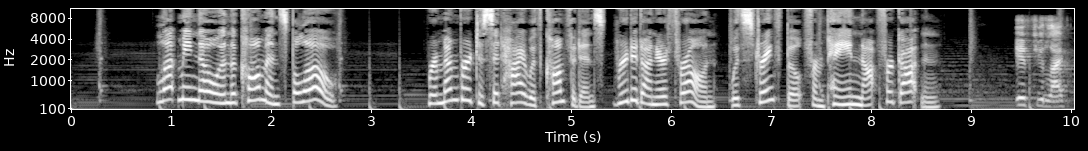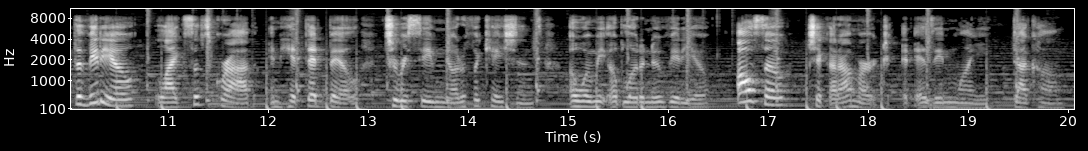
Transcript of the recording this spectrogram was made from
Let me know in the comments below. Remember to sit high with confidence, rooted on your throne, with strength built from pain not forgotten. If you liked the video, like, subscribe, and hit that bell to receive notifications of when we upload a new video. Also, check out our merch at EzeNwanyi.com.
